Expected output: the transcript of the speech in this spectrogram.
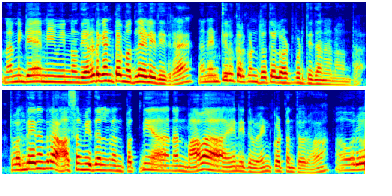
ನನಗೆ ನೀವು ಇನ್ನೊಂದು ಎರಡು ಗಂಟೆ ಮೊದಲೇ ಹೇಳಿದಿದ್ರೆ ನಾನು ಹೆಂಡ್ತಿನೂ ಕರ್ಕೊಂಡು ಜೊತೆಲಿ ಹೊಟ್ಬಿಡ್ತಿದ್ದೆ ನಾನು ಅಂತ. ಒಂದೇನಂದ್ರೆ ಆ ಸಮಯದಲ್ಲಿ ನನ್ನ ಪತ್ನಿಯ ನನ್ನ ಮಾವ ಏನಿದ್ರು ಹೆಣ್ಣು ಕೊಟ್ಟಂಥವ್ರು ಅವರು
